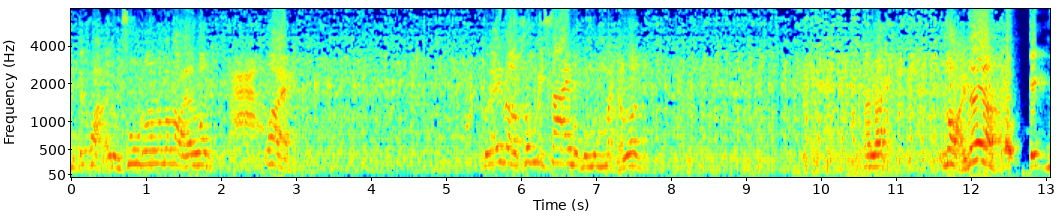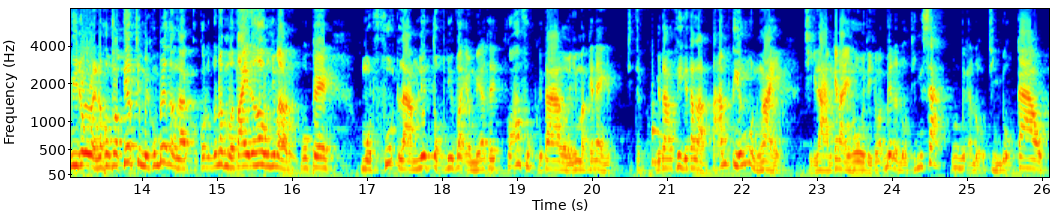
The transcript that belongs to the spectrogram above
một cái khoảng cái đồng xu nó nó, nó lòi ra luôn. Uầy. Từ nãy giờ không bị sai một, một, một mảnh nào luôn. À lại giỏi thế à? Cái video này nó không cho tiếp chứ mình không biết rằng là có, có đâm vào tay nữa không nhưng mà ok một phút làm liên tục như vậy mà mình đã thấy quá phục người ta rồi. Nhưng mà cái này người ta có khi người ta làm 8 tiếng một ngày chỉ làm cái này thôi thì các bạn biết là độ chính xác với cả độ trình độ cao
